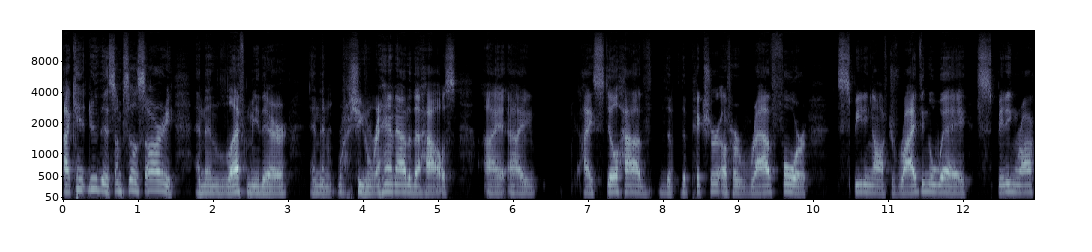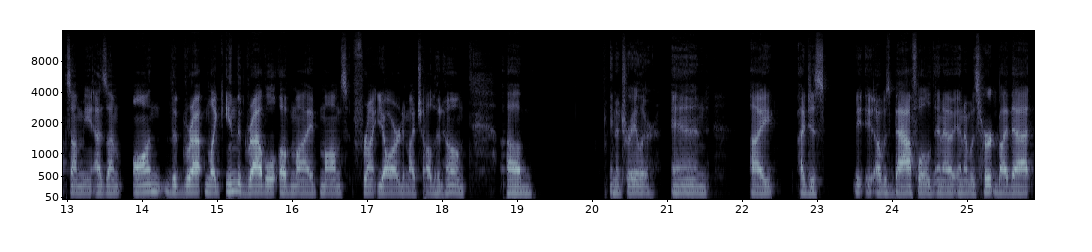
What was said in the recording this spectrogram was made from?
I can't do this. I'm so sorry." And then left me there. And then she ran out of the house. I I I still have the the picture of her Rav Four speeding off, driving away, spitting rocks on me as I'm on the gra- like in the gravel of my mom's front yard in my childhood home, um, in a trailer, and I I just I was baffled and I and I was hurt by that,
